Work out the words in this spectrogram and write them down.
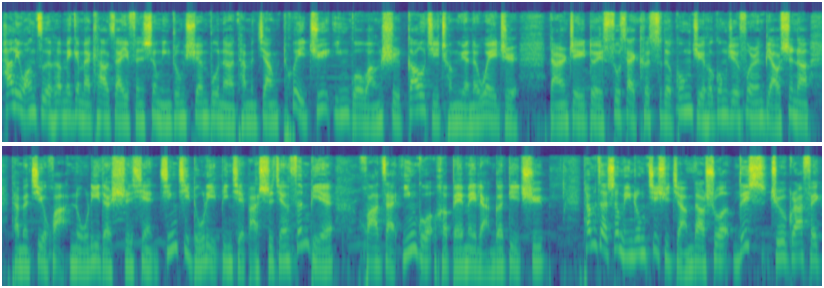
哈利王子和 Meghan Markle 在一份声明中宣布呢，他们将退居英国王室高级成员的位置。当然，这一对苏塞克斯的公爵和公爵夫人表示呢，他们计划努力的实现经济独立，并且把时间分别花在英国和北美两个地区。他们在声明中继续讲到说，This geographic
